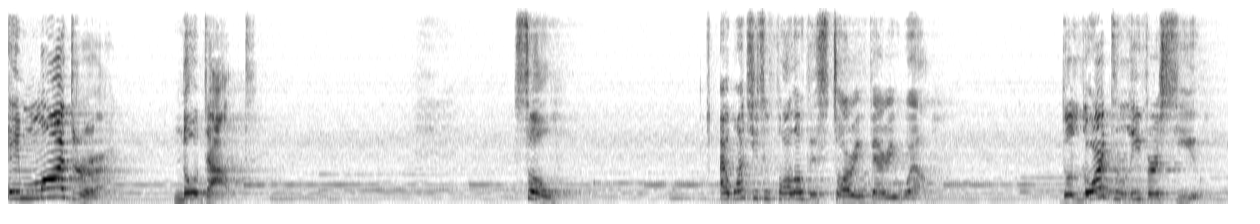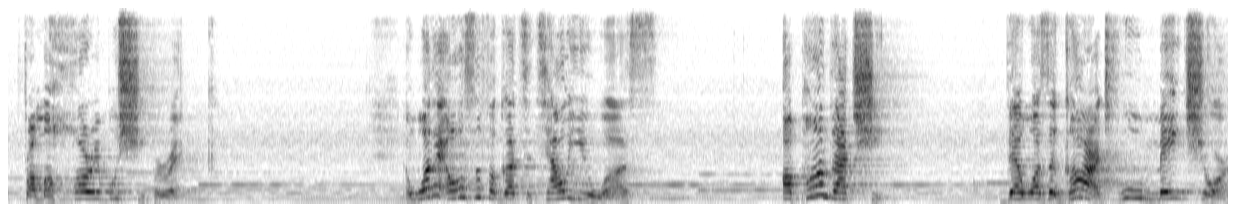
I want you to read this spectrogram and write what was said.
A murderer no doubt. So, I want you to follow this story very well. The Lord delivers you from a horrible shipwreck. And what I also forgot to tell you was upon that ship, there was a guard who made sure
